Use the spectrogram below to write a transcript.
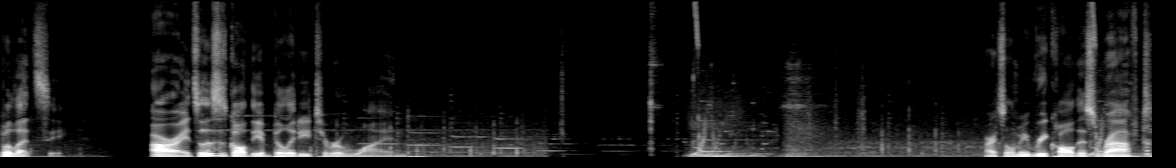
but let's see. Alright, so this is called the ability to rewind. Alright, so let me recall this raft.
